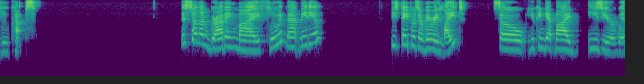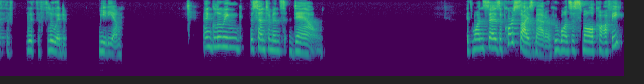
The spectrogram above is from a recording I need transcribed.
blue cups. This time I'm grabbing my fluid matte medium these papers are very light, so you can get by easier with, with the fluid medium. And gluing the sentiments down. If one says, of course, size matter. Who wants a small coffee?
